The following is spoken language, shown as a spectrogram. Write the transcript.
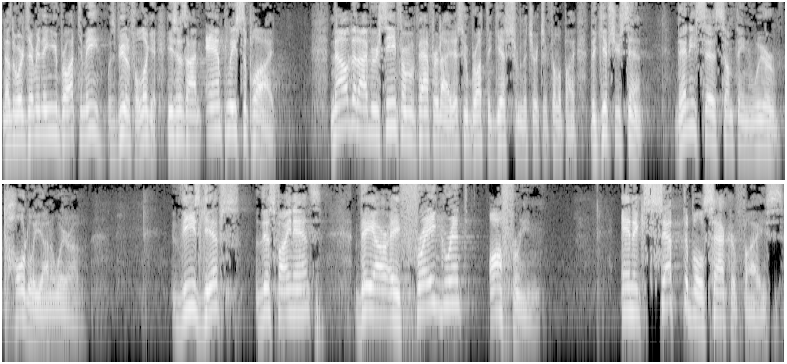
In other words, everything you brought to me was beautiful. Look at it. He says, I'm amply supplied. Now that I've received from Epaphroditus, who brought the gifts from the church of Philippi, the gifts you sent, then he says something we're totally unaware of. These gifts, this finance, they are a fragrant offering, an acceptable sacrifice,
